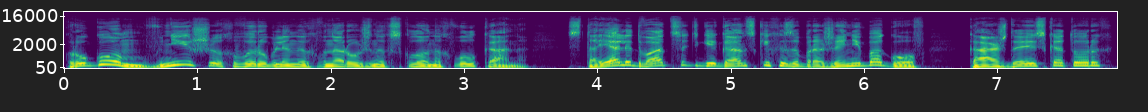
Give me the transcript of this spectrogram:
Кругом, в нишах, вырубленных в наружных склонах вулкана, стояли 20 гигантских изображений богов, каждая из которых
